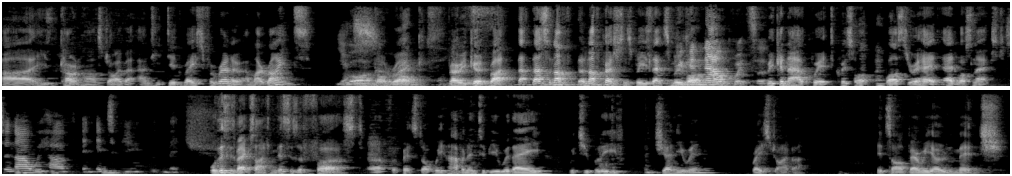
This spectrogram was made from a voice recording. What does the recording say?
Uh, he's the current Haas driver, and he did race for Renault. Am I right? Yes. You are not correct. wrong. Very good. Right, that, that's enough. Enough questions, please. Let's move on. You can on. now quit, sir. we can now quit. Chris, whilst you're ahead, Ed, what's next? So now we have an interview with Mitch. Well, this is very exciting. This is a first uh, for Pitstop. We have an interview with a, would you believe, a genuine race driver. It's our very own Mitch.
